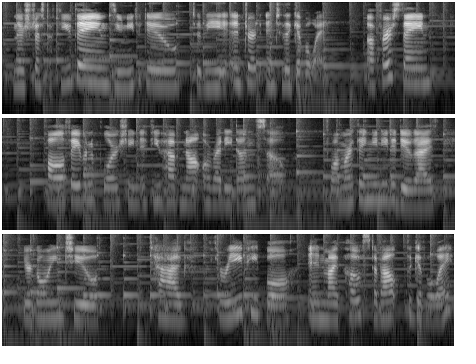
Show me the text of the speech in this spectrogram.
and there's just a few things you need to do to be entered into the giveaway. Uh, first thing, follow Favored and Flourishing if you have not already done so. One more thing you need to do, guys. You're going to tag three people in my post about the giveaway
